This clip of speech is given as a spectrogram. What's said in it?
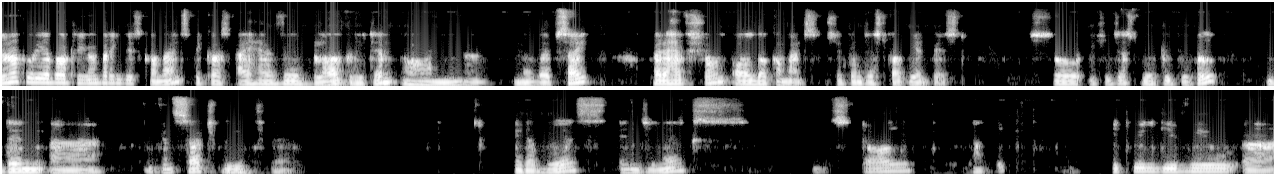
Do not worry about remembering these commands because I have a blog written on uh, my website where I have shown all the commands. So you can just copy and paste. So if you just go to Google, then uh, you can search with uh, AWS, Nginx, install, it will give you uh,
